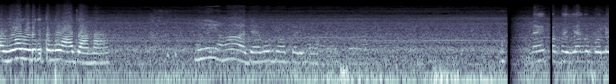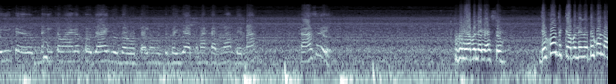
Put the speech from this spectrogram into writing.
अब ये मत बोलो कि तुमको वहाँ जाना है? भैया यहाँ आ जाए वो बहुत बड़ी बात है। नहीं तो भैया को बोलेगी कि नहीं कमाएगा तो जाएगी उधर होटल में। बोलते भैया इतना करना देना। कहाँ से? तो भैया बोलेगा ऐसे। देखो तो क्या बोलेगा देखो ना।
